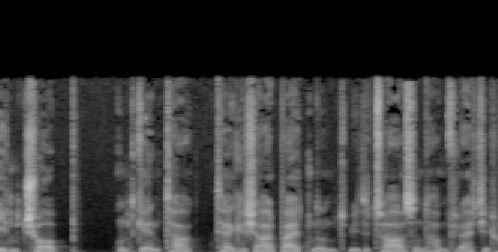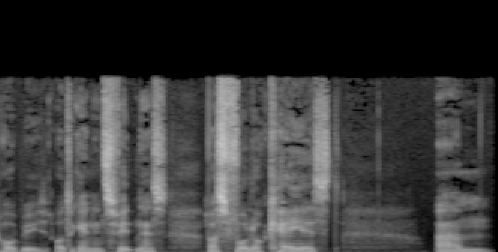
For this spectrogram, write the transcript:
ihren Job und gehen tagtäglich arbeiten und wieder zu Hause und haben vielleicht ihr Hobby oder gehen ins Fitness, was voll okay ist. Ähm,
